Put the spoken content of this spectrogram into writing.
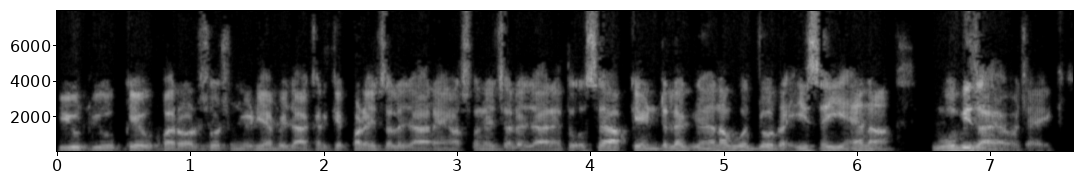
یوٹیوب کے اوپر اور سوشل میڈیا پہ جا کر کے پڑھے چلے جا رہے ہیں اور سنے چلے جا رہے ہیں، تو اس سے آپ کے انٹلیکٹ جو ہے نا، وہ جو رہی صحیح ہے نا، وہ بھی ضائع ہو جائے گی۔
